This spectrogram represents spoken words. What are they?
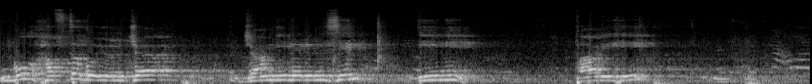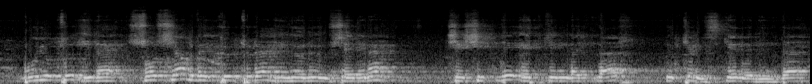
Bu hafta boyunca camilerimizin dini, tarihi boyutu ile sosyal ve kültürel yönü üzerine çeşitli etkinlikler ülkemiz genelinde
